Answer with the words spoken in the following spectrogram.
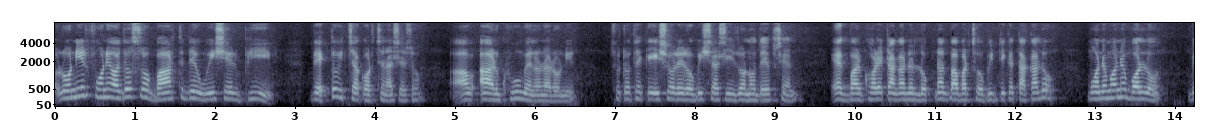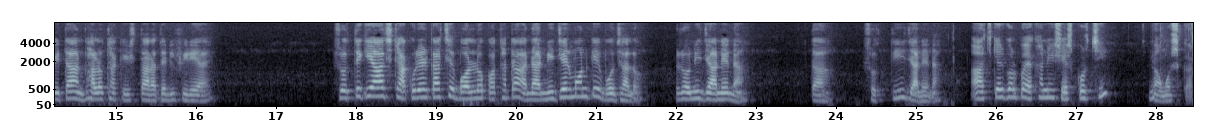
রনির ফোনে অজস্র বার্থডে উইশের ভিড়, দেখতেও ইচ্ছা করছে না সেসব। আর ঘুম এলো না রনির। ছোটো থেকে ঈশ্বরের অবিশ্বাসী রণদেব সেন একবার ঘরে টাঙানো লোকনাথ বাবার ছবির দিকে তাকালো, মনে মনে বলল বিতান ভালো থাকিস, তাড়াতাড়ি ফিরে আয়। সত্যি কি আজ ঠাকুরের কাছে বলল কথাটা না নিজের মনকে বোঝালো? রনি জানে না। তা সত্যিই জানে না। আজকের গল্প এখানেই শেষ করছি। নমস্কার।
